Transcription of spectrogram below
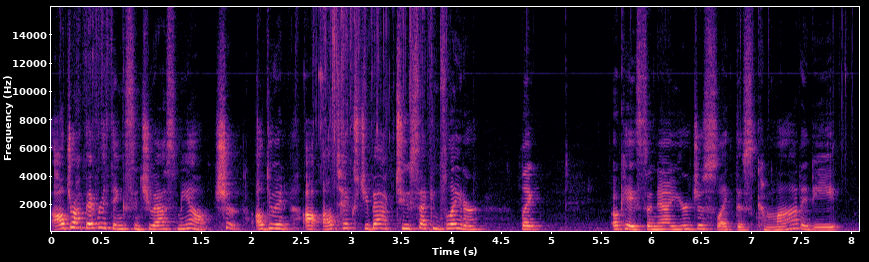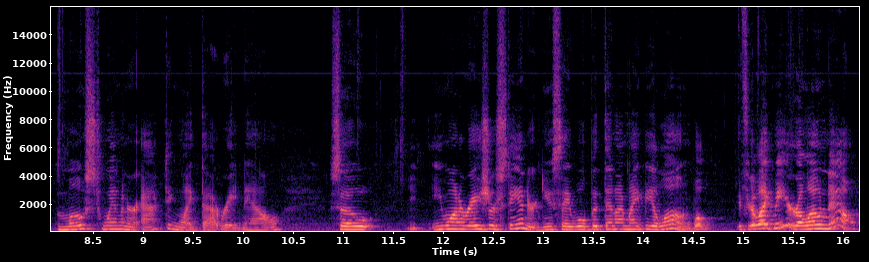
I'll drop everything since you asked me out. Sure, I'll do it. I'll, I'll text you back two seconds later. Like, okay, so now you're just like this commodity. Most women are acting like that right now. So you, you want to raise your standard. And you say, well, but then I might be alone. Well, if you're like me, you're alone now.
